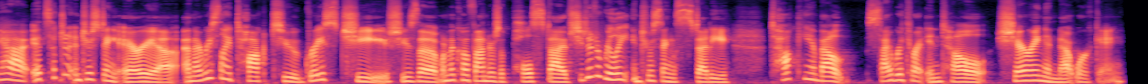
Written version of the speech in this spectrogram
Yeah, it's such an interesting area. And I recently talked to Grace Chi. She's the, one of the co founders of Pulsedive. She did a really interesting study talking about cyber threat intel sharing and networking.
